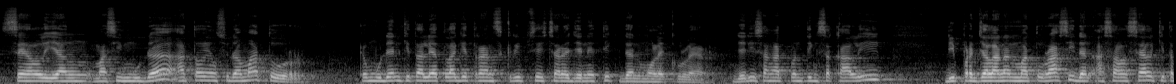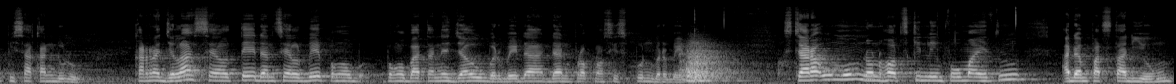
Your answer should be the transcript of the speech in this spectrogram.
sel yang masih muda atau yang sudah matur? Kemudian kita lihat lagi transkripsi secara genetik dan molekuler. Jadi sangat penting sekali di perjalanan maturasi dan asal sel kita pisahkan dulu. Karena jelas sel T dan sel B pengobatannya jauh berbeda dan prognosis pun berbeda. Secara umum non-Hodgkin lymphoma itu ada empat stadium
